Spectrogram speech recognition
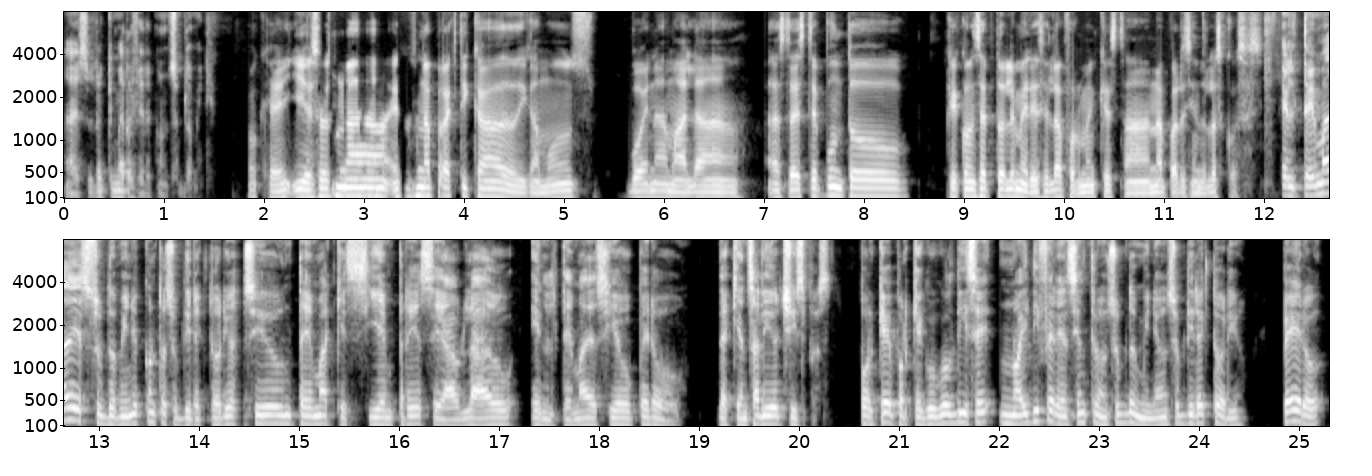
A eso es lo que me refiero con subdominio. Ok, y eso es una, eso es una práctica, digamos, buena, mala. Hasta este punto, ¿qué concepto le merece la forma en que están apareciendo las cosas? El tema de subdominio contra subdirectorio ha sido un tema que siempre se ha hablado en el tema de SEO, pero de aquí han salido chispas. ¿Por qué? Porque Google dice no hay diferencia entre un subdominio y un subdirectorio, pero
